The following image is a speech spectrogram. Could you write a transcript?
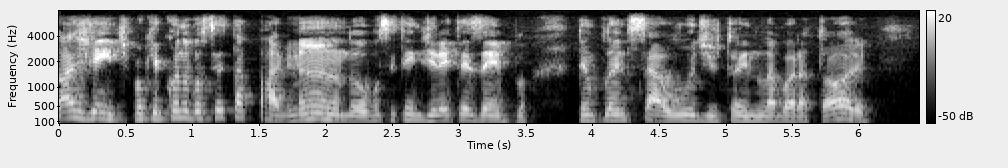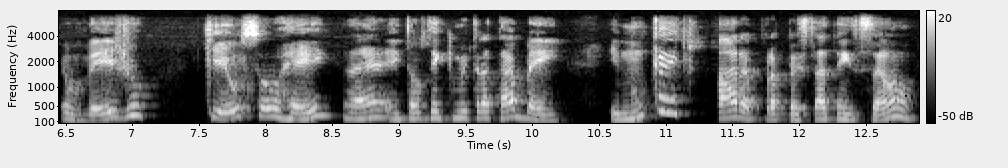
a gente, porque quando você está pagando, ou você tem direito, exemplo, tem um plano de saúde, estou indo no laboratório, eu vejo que eu sou o rei, né? Então tem que me tratar bem. E nunca a gente para para prestar atenção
